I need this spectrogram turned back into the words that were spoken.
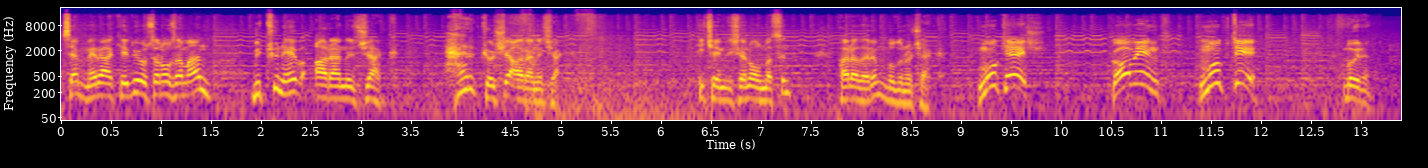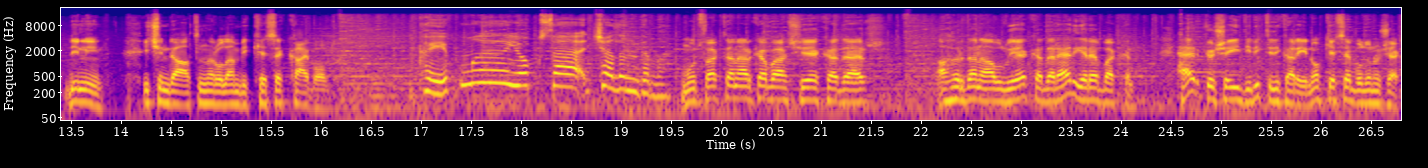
Sen merak ediyorsan o zaman bütün ev aranacak. Her köşe aranacak. Hiç endişen olmasın. Paralarım bulunacak. Mukesh! Govind! Mukti! Buyurun. Dinleyin. İçinde altınlar olan bir kese kayboldu. Kayıp mı yoksa çalındı mı? Mutfaktan arka bahçeye kadar, ahırdan avluya kadar her yere bakın. Her köşeyi didik didik arayın. O kese bulunacak.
